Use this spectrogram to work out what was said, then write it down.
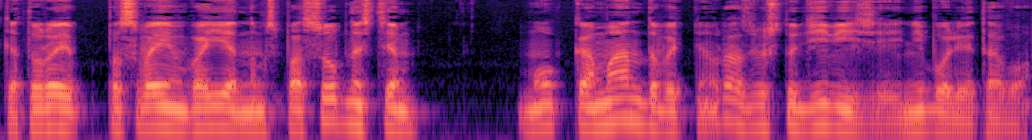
который по своим военным способностям мог командовать, ну, разве что дивизией, не более того.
